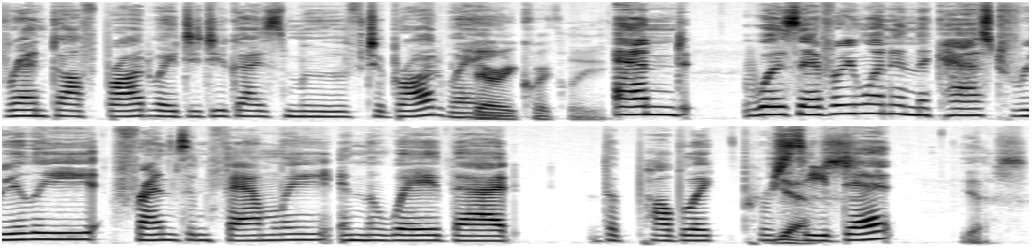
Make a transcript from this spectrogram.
Rent off Broadway did you guys move to Broadway? Very quickly. And was everyone in the cast really friends and family in the way that the public perceived Yes. it? Yes.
